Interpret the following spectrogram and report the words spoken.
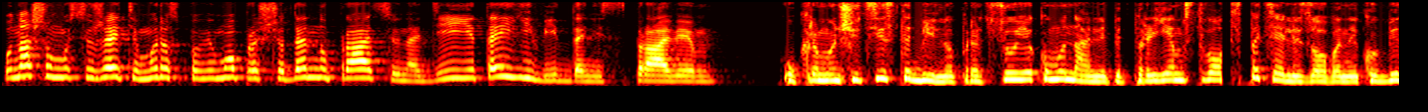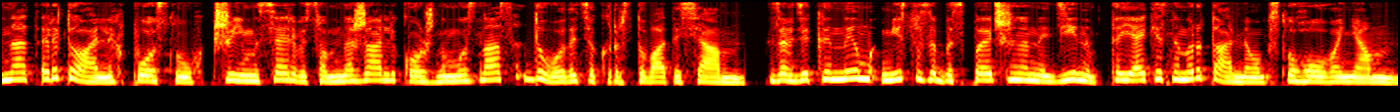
У нашому сюжеті ми розповімо про щоденну працю Надії та її відданість справі. У Кременчуці стабільно працює комунальне підприємство спеціалізований комбінат ритуальних послуг, чиїм сервісом, на жаль, кожному з нас доводиться користуватися. Завдяки ним місто забезпечене надійним та якісним ритуальним обслуговуванням.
